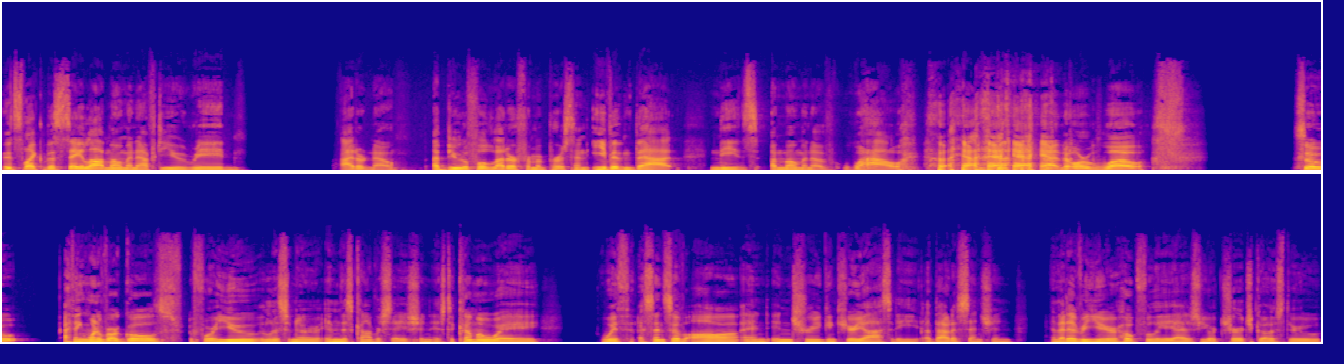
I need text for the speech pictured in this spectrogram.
it's like the Selah moment after you read, I don't know, a beautiful letter from a person. Even that needs a moment of wow and, or whoa. So I think one of our goals for you, listener, in this conversation is to come away with a sense of awe and intrigue and curiosity about Ascension, and that every year, hopefully, as your church goes through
